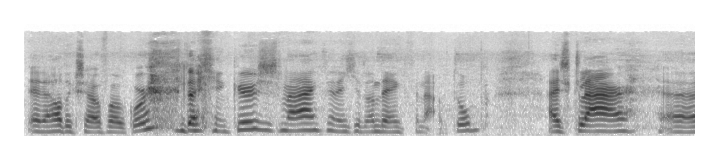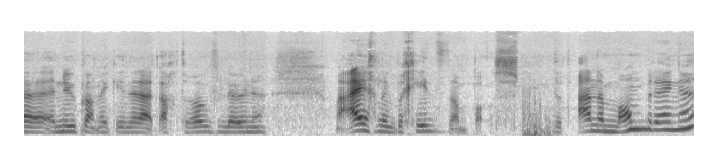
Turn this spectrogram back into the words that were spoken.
en dat had ik zelf ook hoor, dat je een cursus maakt en dat je dan denkt van nou top, hij is klaar uh, en nu kan ik inderdaad achteroverleunen. Maar eigenlijk begint het dan pas. Dat aan de man brengen,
